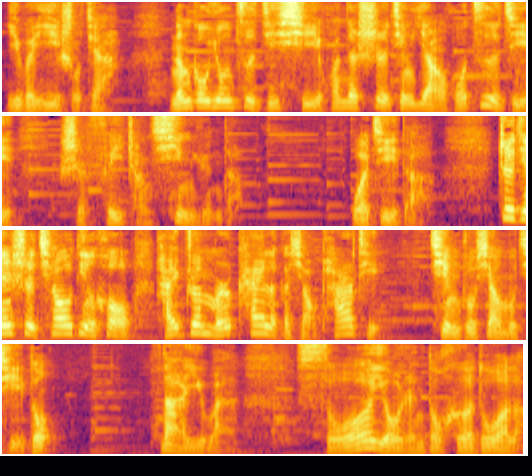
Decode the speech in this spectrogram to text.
一位艺术家能够用自己喜欢的事情养活自己是非常幸运的。我记得这件事敲定后，还专门开了个小 party 庆祝项目启动。那一晚，所有人都喝多了，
